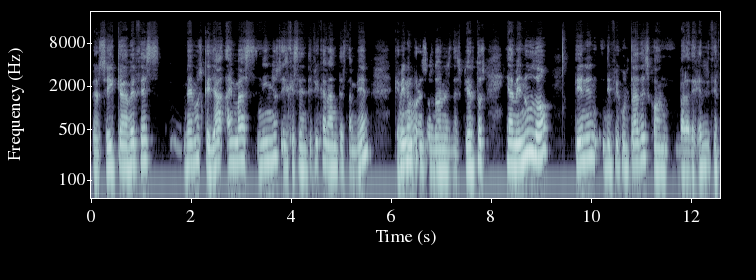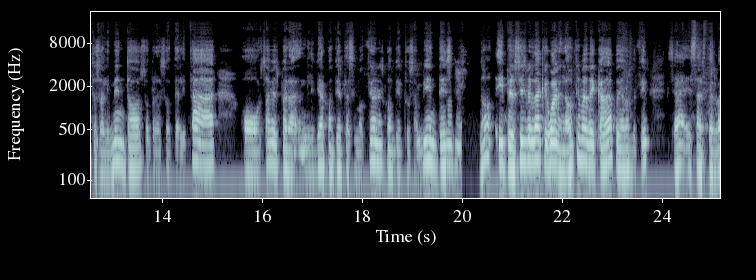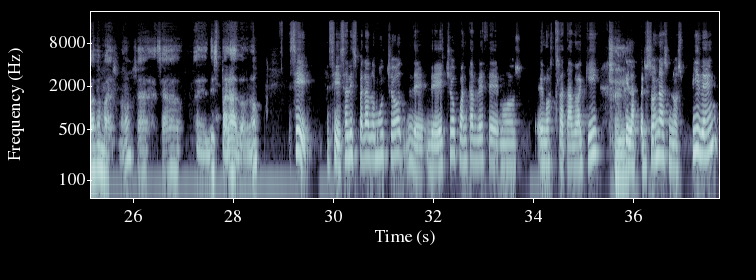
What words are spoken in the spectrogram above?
pero sí que a veces vemos que ya hay más niños y que se identifican antes también, que vienen con esos dones despiertos y a menudo tienen dificultades con, para digerir ciertos alimentos o para socializar o, ¿sabes?, para lidiar con ciertas emociones, con ciertos ambientes, ¿no? Y, pero sí es verdad que igual en la última década, podríamos decir, se ha exacerbado más, ¿no? Se ha, se ha eh, disparado, ¿no? Sí, sí, se ha disparado mucho. De, de hecho, ¿cuántas veces hemos, hemos tratado aquí que las personas nos piden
